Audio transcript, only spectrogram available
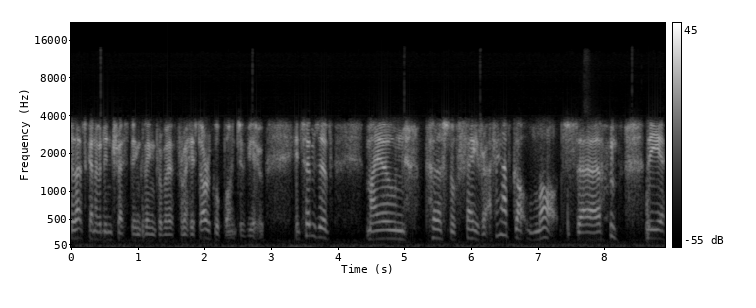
so that's kind of an interesting thing from a from a historical point of view. In terms of my own personal favourite, I think I've got lots. Um, the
